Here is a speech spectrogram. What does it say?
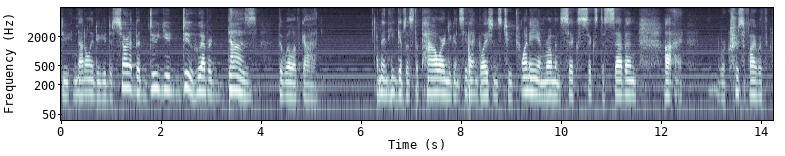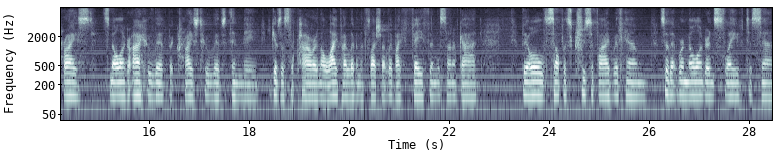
do you, not only do you discern it, but do you do, whoever does the will of God. And then he gives us the power, and you can see that in Galatians 2.20 and Romans 6, 6 to 7. Uh, we're crucified with Christ. It's no longer I who live, but Christ who lives in me. He gives us the power and the life I live in the flesh. I live by faith in the Son of God. The old self was crucified with him so that we're no longer enslaved to sin.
